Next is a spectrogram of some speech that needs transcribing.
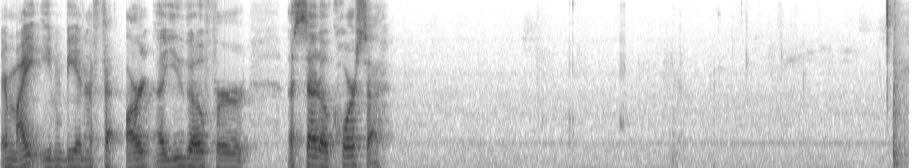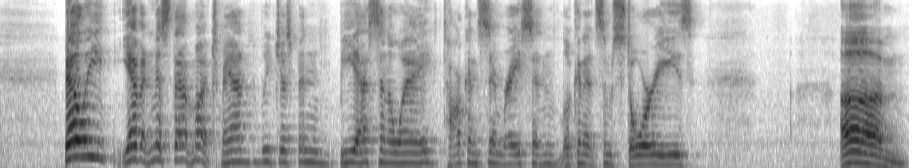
There might even be an a Yugo for Assetto Corsa. Belly, you haven't missed that much, man. We've just been BSing away, talking sim racing, looking at some stories. Um,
